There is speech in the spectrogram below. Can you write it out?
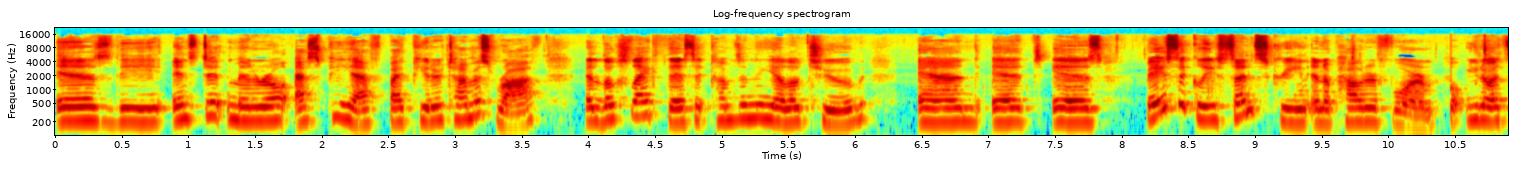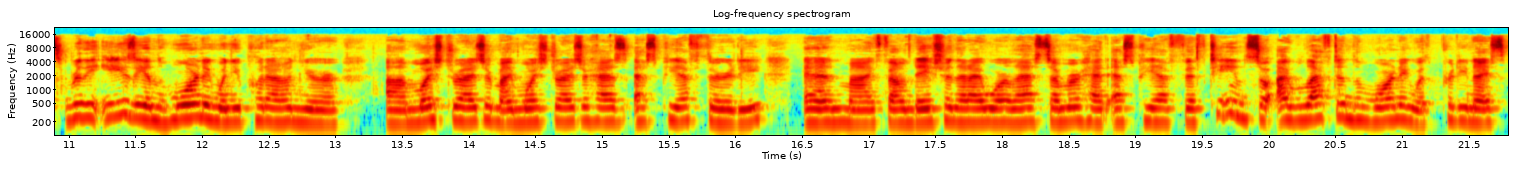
is the Instant Mineral SPF by Peter Thomas Roth. It looks like this. It comes in the yellow tube and it is basically sunscreen in a powder form. You know, it's really easy in the morning when you put on your uh, moisturizer. My moisturizer has SPF 30 and my foundation that I wore last summer had SPF 15. So I left in the morning with pretty nice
